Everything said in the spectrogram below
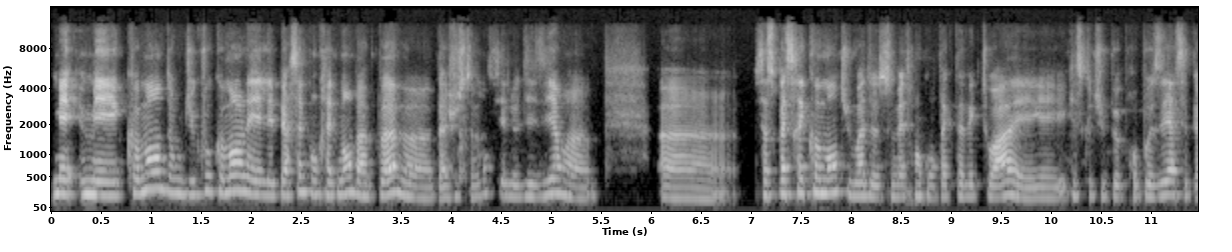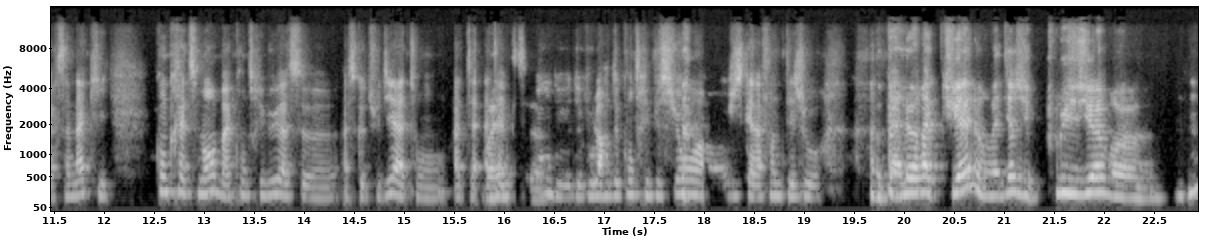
mais, mais comment, donc, du coup, comment les, personnes concrètement bah, peuvent, euh, bah, justement, si elles le désirent, euh, ça se passerait comment, tu vois, de se mettre en contact avec toi et, qu'est-ce que tu peux proposer à ces personnes-là qui, concrètement, bah, contribuent à ce, à ce que tu dis, à, ton, à ta, mission de, vouloir de contribution jusqu'à la fin de tes jours? Donc, à l'heure actuelle, on va dire, j'ai plusieurs mhm.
